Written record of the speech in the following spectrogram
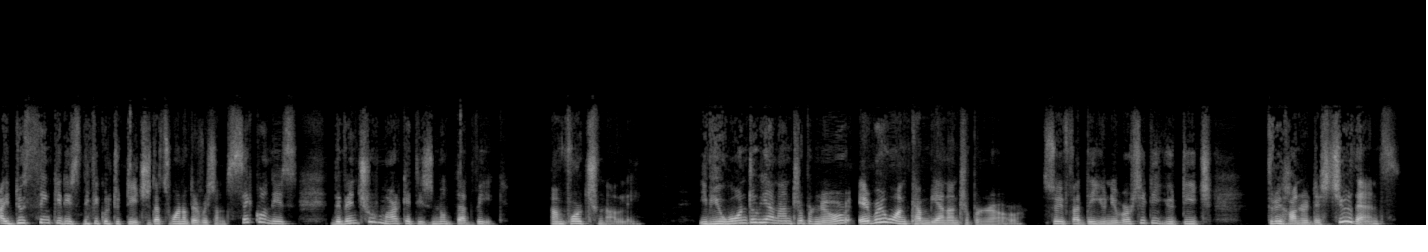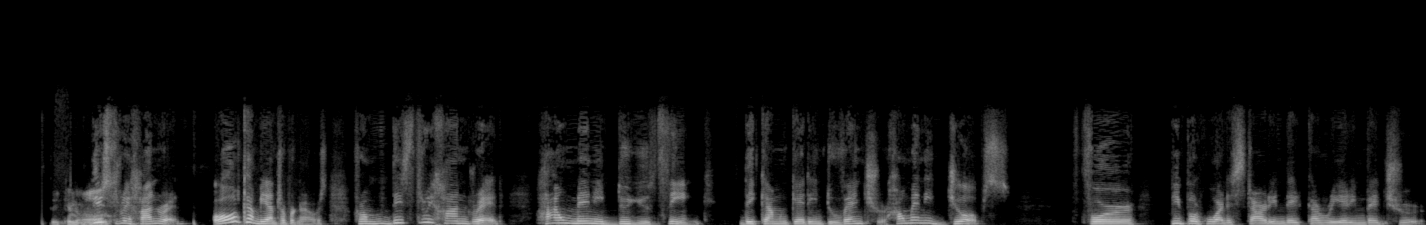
I do think it is difficult to teach. That's one of the reasons. Second is the venture market is not that big, unfortunately. If you want to be an entrepreneur, everyone can be an entrepreneur. So if at the university you teach 300 students, they can all... these 300 all can be entrepreneurs. From these 300, how many do you think they can get into venture? How many jobs for people who are starting their career in venture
